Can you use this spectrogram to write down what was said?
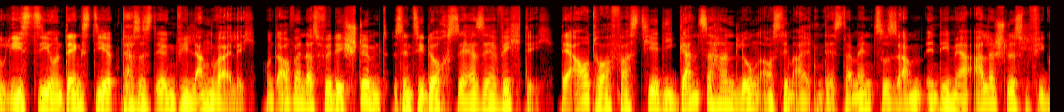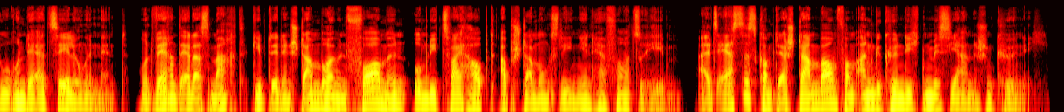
Du liest sie und denkst dir, das ist irgendwie langweilig. Und auch wenn das für dich stimmt, sind sie doch sehr, sehr wichtig. Der Autor fasst hier die ganze Handlung aus dem Alten Testament zusammen, indem er alle Schlüsselfiguren der Erzählungen nennt. Und während er das macht, gibt er den Stammbäumen Formen, um die zwei Hauptabstammungslinien hervorzuheben. Als erstes kommt der Stammbaum vom angekündigten messianischen König.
